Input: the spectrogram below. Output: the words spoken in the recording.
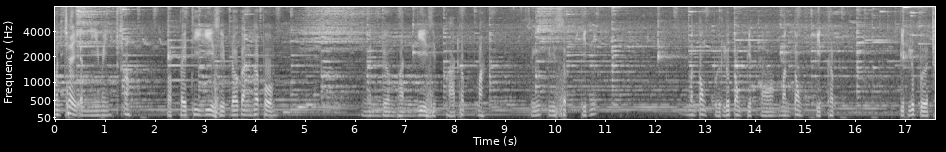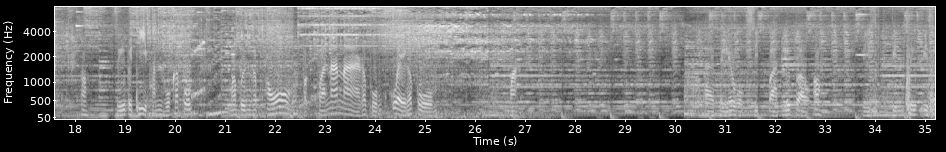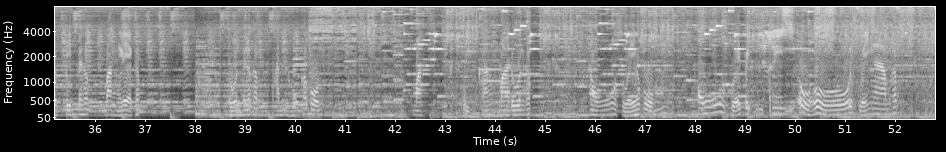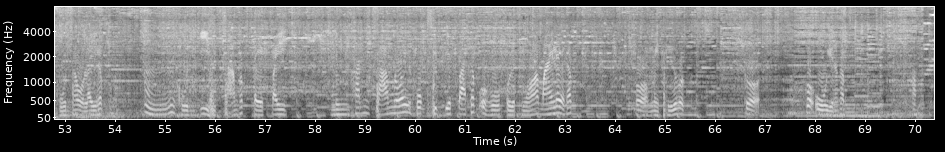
มันใช่อันนี้ไหมอ้าปรับไปที่ 20 แล้วกันครับผม เงินเดิมพัน20บบาทครับ มา ซื้อฟีสปินมันต้องเปิดหรือต้องปิด อ๋อ มันต้องปิดครับ ปิดหรือเปิดเอาซื้อไปที่พันหกครับผม มาบึงครับโอ้ปักฝาหน้าหน้าครับผม กล้วยครับผม มา ได้ไปเร็ว60 บาทหรือเปล่าเอ้าปีสปินซื้อปีสปินไปครับบังเลขครับ โดนไปแล้วครับพันหกครับผม มาสิบครั้งมาโดนครับเอาสวยครับผมโอ้สวยไปอีกทีโอ้โหสวยงามครับ คูณเท่าไรครับ อืมคูณ 23 ครับเตกไป 1,361 บาทครับ โอ้โห เปิดหัวไม้แรกครับ ก็ไม่ถือว่าก็ก็อูอยู่นะครับ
